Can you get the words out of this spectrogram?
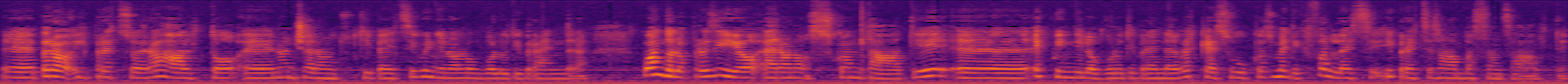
eh, però il prezzo era alto e non c'erano tutti i pezzi quindi non l'ho voluti prendere quando l'ho presi io erano scontati eh, e quindi l'ho voluti prendere perché su Cosmetic for Less i prezzi sono abbastanza alti.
